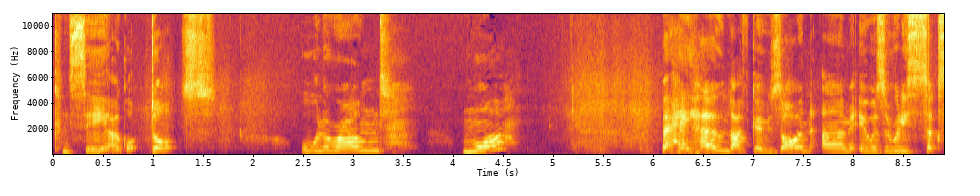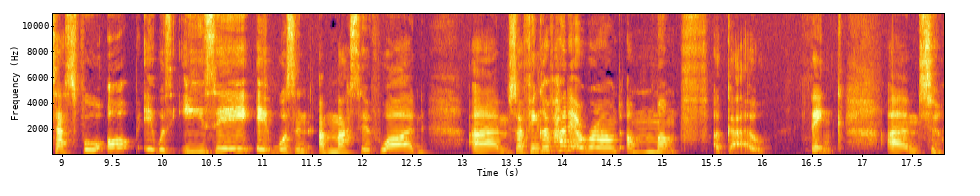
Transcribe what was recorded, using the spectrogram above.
can see I got dots all around moi but hey ho, life goes on. Um, it was a really successful op. It was easy. It wasn't a massive one. Um, so I think I've had it around a month ago, I think. Um, so...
